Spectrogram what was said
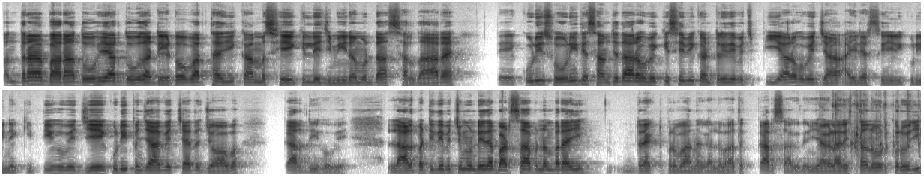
15 12 2002 ਦਾ ਡੇਟ ਆਫ ਬਰਥ ਹੈ ਜੀ। ਕੰਮ 6 ਕਿੱਲੇ ਜ਼ਮੀਨ ਆ ਮੁੰਡਾ ਸਰਦਾਰ ਹੈ। ਤੇ ਕੁੜੀ ਸੋਹਣੀ ਤੇ ਸਮਝਦਾਰ ਹੋਵੇ, ਕਿਸੇ ਵੀ ਕੰਟਰੀ ਦੇ ਵਿੱਚ ਪੀਆਰ ਹੋਵੇ ਜਾਂ ਆਈਲੈਟਸ ਜਿਹੜੀ ਕੁੜੀ ਨੇ ਕੀਤੀ ਹੋਵੇ, ਜੇ ਕੁੜੀ ਪੰਜਾਬ ਵਿੱਚ ਹੈ ਤਾਂ ਜੌਬ ਕਰਦੀ ਹੋਵੇ। ਲਾਲ ਪੱਟੀ ਦੇ ਵਿੱਚ ਮੁੰਡੇ ਦਾ WhatsApp ਨੰਬਰ ਹੈ ਜੀ ਡਾਇਰੈਕਟ ਪਰਿਵਾਰ ਨਾਲ ਗੱਲਬਾਤ ਕਰ ਸਕਦੇ ਹੋ ਜੀ। ਅਗਲਾ ਰਿਸ਼ਤਾ ਨੋਟ ਕਰੋ ਜੀ।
